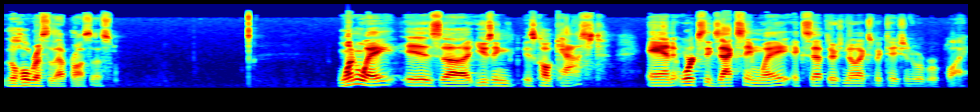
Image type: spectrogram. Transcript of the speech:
the whole rest of that process. One way is uh, using is called cast, and it works the exact same way, except there's no expectation of a reply.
